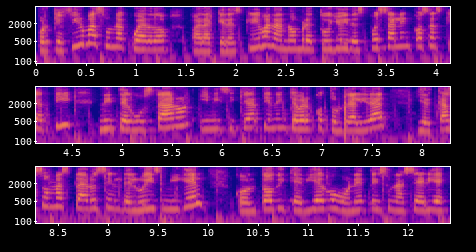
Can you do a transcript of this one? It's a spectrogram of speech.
porque firmas un acuerdo para que la escriban a nombre tuyo y después salen cosas que a ti ni te gustaron y ni siquiera tienen que ver con tu realidad. Y el caso más claro es el de Luis Miguel, con todo y que Diego Boneta hizo una serie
